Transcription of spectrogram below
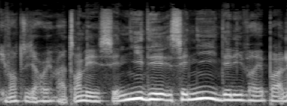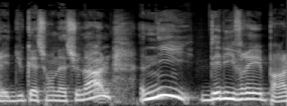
ils vont te dire, oui, mais attendez, c'est ni, dé- c'est ni délivré par l'éducation nationale, ni délivré par,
